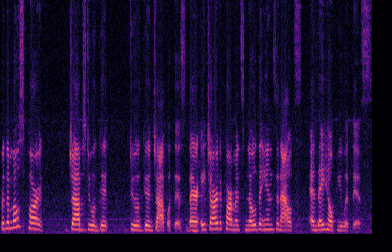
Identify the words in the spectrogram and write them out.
for the most part, jobs do a good do a good job with this. Their HR hmm. departments know the ins and outs, and they help you with this.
